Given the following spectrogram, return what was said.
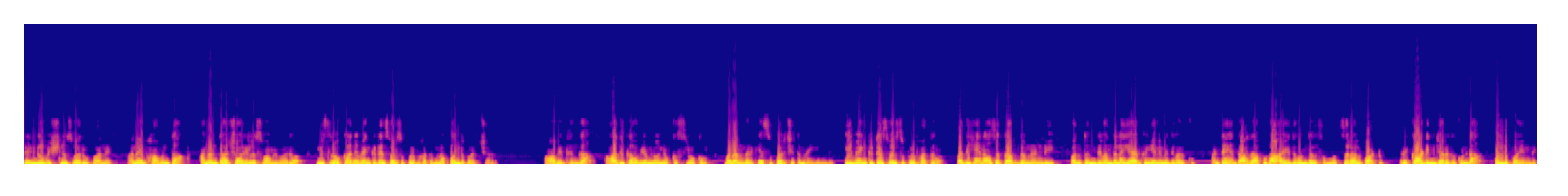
రెండు విష్ణు స్వరూపాలే అనే భావంతో అనంతాచార్యుల స్వామి వారు ఈ శ్లోకాన్ని వెంకటేశ్వర సుప్రభాతంలో పొందుపరిచారు. ఆ విధంగా ఆది కావ్యంలోని ఒక శ్లోకం మనందరికీ సుపరిచితమయ్యింది. ఈ వెంకటేశ్వర సుప్రభాతం పదిహేనవ శతాబ్దం నుండి పంతొమ్మిది వందల యాభై ఎనిమిది వరకు అంటే దాదాపుగా ఐదు వందల సంవత్సరాల పాటు రికార్డింగ్ జరగకుండా ఉండిపోయింది.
